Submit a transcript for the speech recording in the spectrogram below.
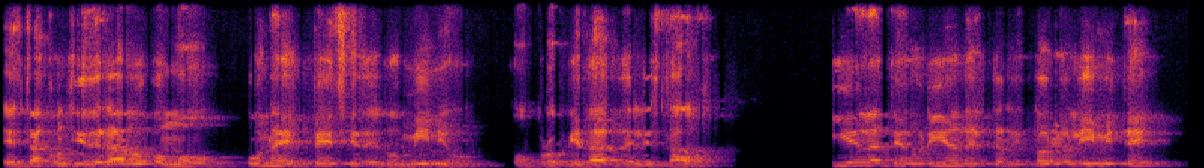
está considerado como una especie de dominio o propiedad del Estado. Y en la teoría del territorio límite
